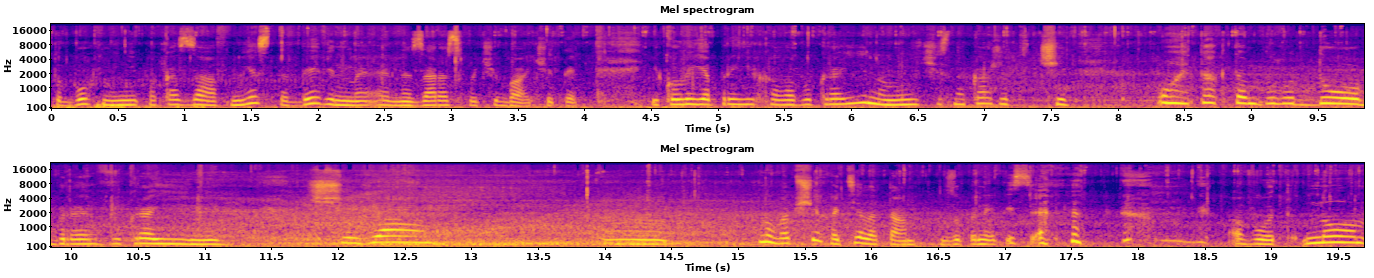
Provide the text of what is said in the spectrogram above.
щоб Бог мені показав місце, де він мене зараз хоче бачити. І коли я приїхала в Україну, мені, чесно кажучи, ой, так там було добре в Україні, що я ну, взагалі хотіла там зупинитися. Вот. Но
